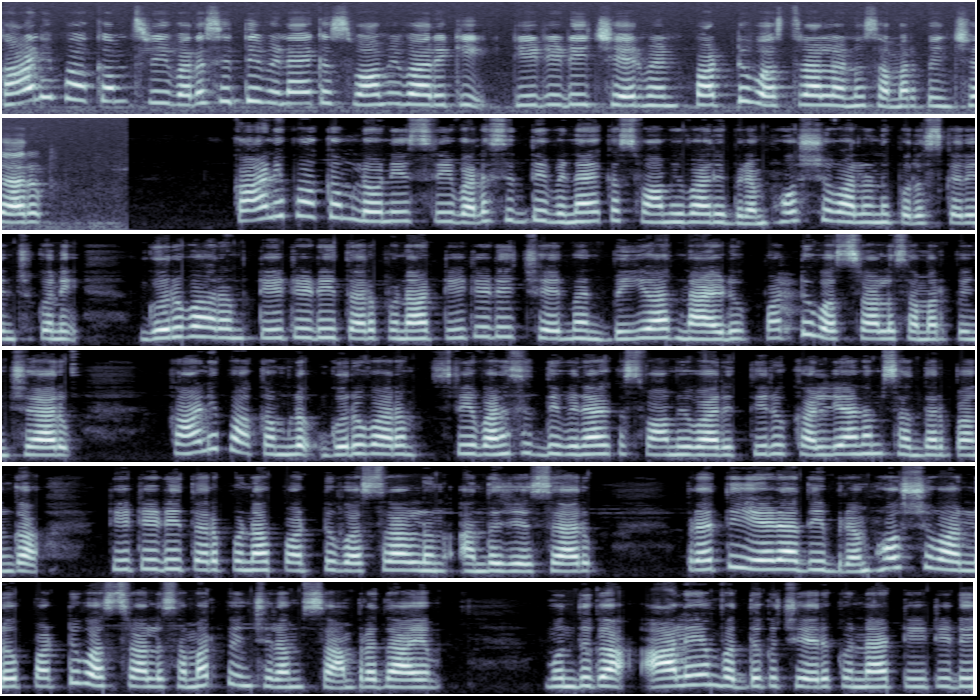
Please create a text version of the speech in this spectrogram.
కాణిపాకం శ్రీ వరసిద్ధి వినాయక స్వామి వారికి టీటీడీ చైర్మన్ పట్టు వస్త్రాలను సమర్పించారు. కాణిపాకంలోని శ్రీ వరసిద్ధి వినాయక స్వామివారి బ్రహ్మోత్సవాలను పురస్కరించుకుని గురువారం టీటీడీ తరపున టీటీడీ చైర్మన్ బిఆర్ నాయుడు పట్టు వస్త్రాలు సమర్పించారు. కాణిపాకంలో గురువారం శ్రీ వనసిద్ధి వినాయక స్వామివారి తిరు కళ్యాణం సందర్భంగా టీటీడీ తరపున పట్టు వస్త్రాలను అందజేశారు. ప్రతి ఏడాది బ్రహ్మోత్సవాల్లో పట్టు వస్త్రాలు సమర్పించడం సాంప్రదాయం. ముందుగా ఆలయం వద్దకు చేరుకున్న టీటీడీ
